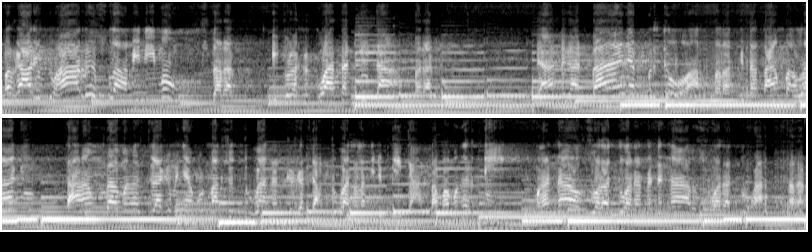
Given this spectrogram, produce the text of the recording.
per hari itu haruslah minimum, saudara. Itulah kekuatan kita, saudaraku. Dan dengan banyak berdoa, saudara, kita tambah lagi, tambah mengerti lagi menyambut maksud Tuhan dan kehendak Tuhan dalam hidup kita. Tambah mengerti, mengenal suara Tuhan dan mendengar suara Tuhan, saudara.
